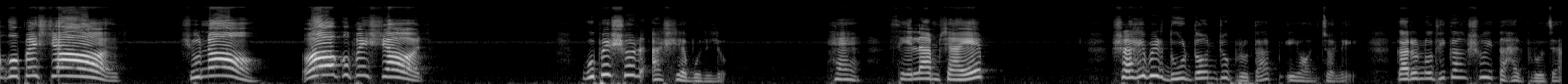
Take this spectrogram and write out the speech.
গোপেশ্বর, শুনো, ও গোপেশ্বর! গুপেশ্বর আসিয়া বলিল হ্যাঁ সেলাম সাহেব। সাহেবের দুর্দণ্ড প্রতাপ এই অঞ্চলে, কারণ অধিকাংশই তাহার প্রজা।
